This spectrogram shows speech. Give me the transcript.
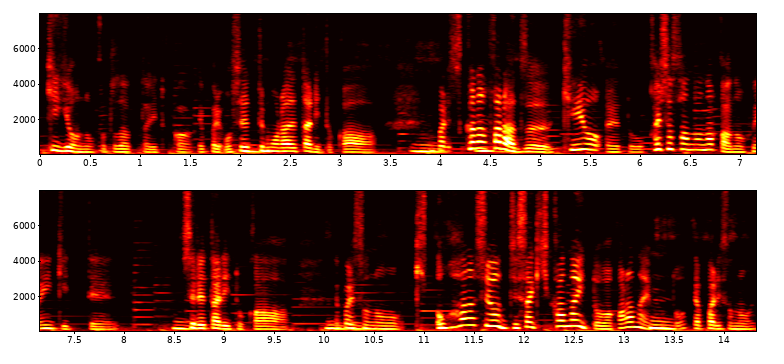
企業のことだったりとかやっぱり教えてもらえたりとか、うん。やっぱり少なからず企業、えー、と会社さんの中の雰囲気って知れたりとか、やっぱりその、きお話を実際聞かないとわからないこと、やっぱりその、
